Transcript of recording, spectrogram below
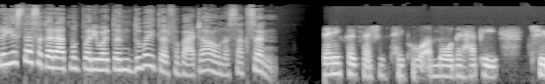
र यस्ता सकारात्मक परिवर्तन दुवै तर्फबाट आउन सक्छन् Many First Nations people are more than happy to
